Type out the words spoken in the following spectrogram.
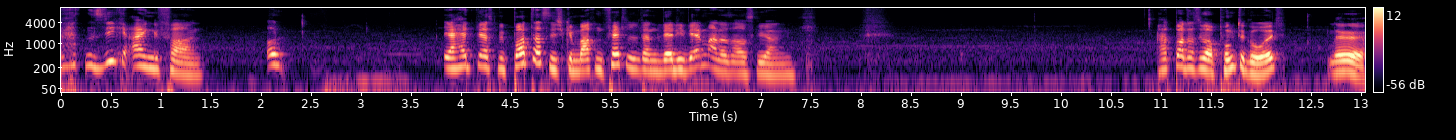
hat einen Sieg eingefahren. Und ja, hätten wir das mit Bottas nicht gemacht und Vettel, dann wäre die WM anders ausgegangen. Hat Bottas überhaupt Punkte geholt? Nö,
